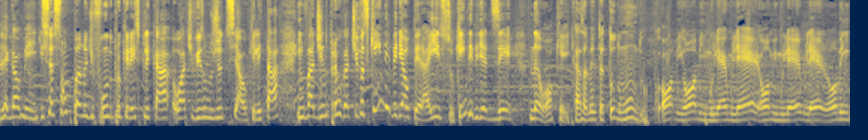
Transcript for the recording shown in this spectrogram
legalmente. Isso é só um pano de fundo para eu querer explicar o ativismo judicial, que ele está invadindo prerrogativas. Quem deveria alterar isso? Quem deveria dizer, não, ok, casamento é todo mundo, homem, homem, mulher, mulher, homem, mulher, mulher, homem.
